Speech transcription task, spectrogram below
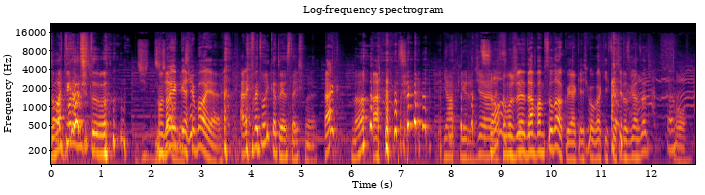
No Co, Mati, chodź tu! No, no jak ja się boję. Ale we dwójkę tu jesteśmy. Tak? No. Ja pierdzielę. Co? To może dam wam sudoku jakieś, chłopaki, chcecie rozwiązać? O.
